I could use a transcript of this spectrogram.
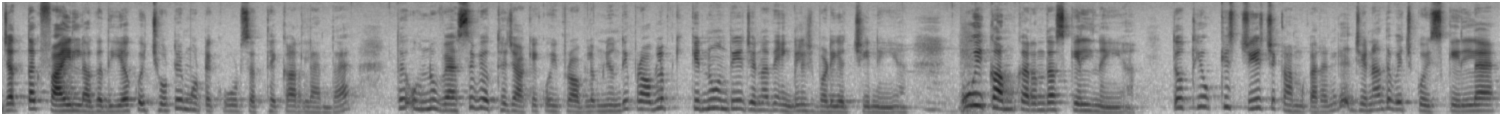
ਜਦ ਤੱਕ ਫਾਈਲ ਲੱਗਦੀ ਹੈ ਕੋਈ ਛੋਟੇ-ਮੋਟੇ ਕੋਰਸ ਇੱਥੇ ਕਰ ਲੈਂਦਾ ਹੈ ਤੇ ਉਹਨੂੰ ਵੈਸੇ ਵੀ ਉੱਥੇ ਜਾ ਕੇ ਕੋਈ ਪ੍ਰੋਬਲਮ ਨਹੀਂ ਹੁੰਦੀ। ਪ੍ਰੋਬਲਮ ਕਿੰਨੂੰ ਹੁੰਦੀ ਹੈ ਜਿਨ੍ਹਾਂ ਦੀ ਇੰਗਲਿਸ਼ ਬੜੀ ਅੱਛੀ ਨਹੀਂ ਹੈ। ਉਹ ਹੀ ਕੰਮ ਕਰਨ ਦਾ ਸਕਿੱਲ ਨਹੀਂ ਹੈ। ਤੇ ਉੱਥੇ ਉਹ ਕਿਸ ਚੀਜ਼ 'ਚ ਕੰਮ ਕਰਨਗੇ? ਜਿਨ੍ਹਾਂ ਦੇ ਵਿੱਚ ਕੋਈ ਸਕਿੱਲ ਹੈ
